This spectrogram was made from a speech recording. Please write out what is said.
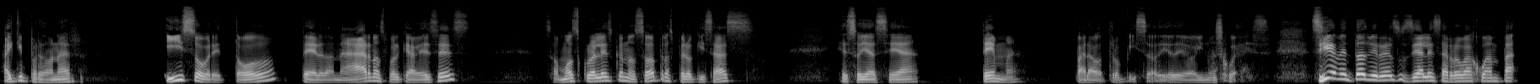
hay que perdonar. Y sobre todo, perdonarnos, porque a veces somos crueles con nosotros, pero quizás eso ya sea tema para otro episodio de hoy, no es jueves. Sígueme en todas mis redes sociales, arroba juanpamx.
